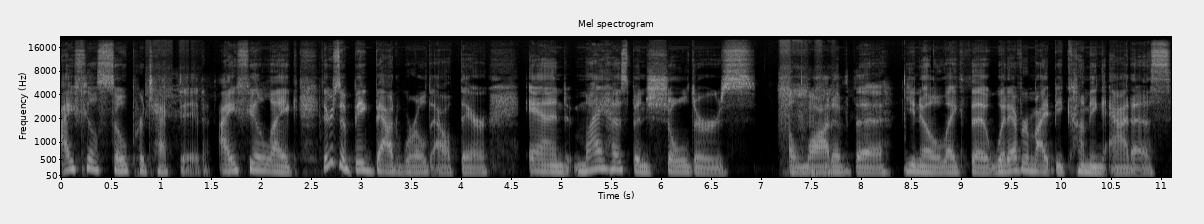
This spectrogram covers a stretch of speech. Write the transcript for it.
I feel so protected. I feel like there's a big bad world out there. And my husband's shoulders a lot of the, you know, like the whatever might be coming at us.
